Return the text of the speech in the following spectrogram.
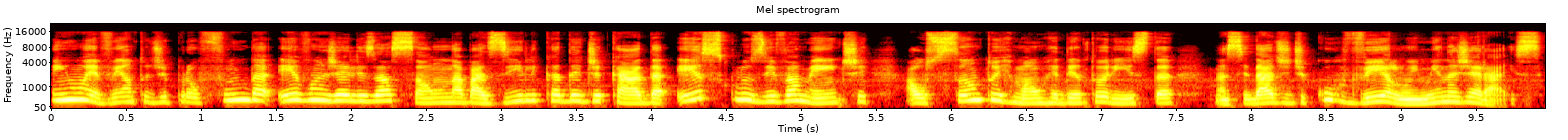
em um evento de profunda evangelização na basílica dedicada exclusivamente ao Santo Irmão Redentorista, na cidade de Curvelo, em Minas Gerais.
